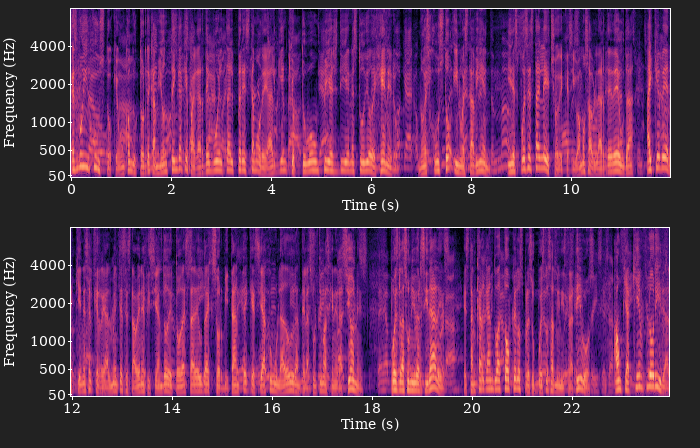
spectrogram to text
Es muy injusto que un conductor de camión tenga que pagar de vuelta el préstamo de alguien que obtuvo un PhD en estudio de género. No es justo y no está bien. Y después está el hecho de que si vamos a hablar de deuda, hay que ver quién es el que realmente se está beneficiando de toda esta deuda exorbitante que se ha acumulado durante las últimas generaciones. Pues las universidades están cargando a tope los presupuestos administrativos, aunque aquí en Florida,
